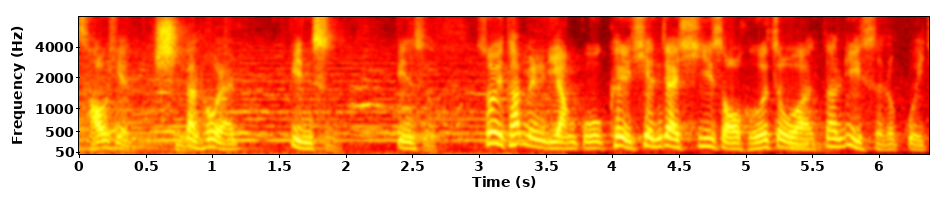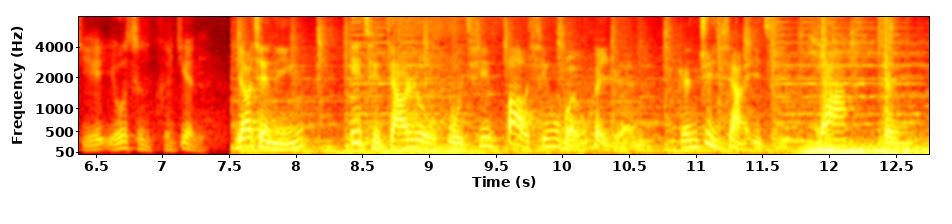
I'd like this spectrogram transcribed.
朝鲜，但后来病死病死，所以他们两国可以现在携手合作啊，那历史的轨迹由此可见。邀请您一起加入五七报新闻会员，跟俊相一起挖根。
